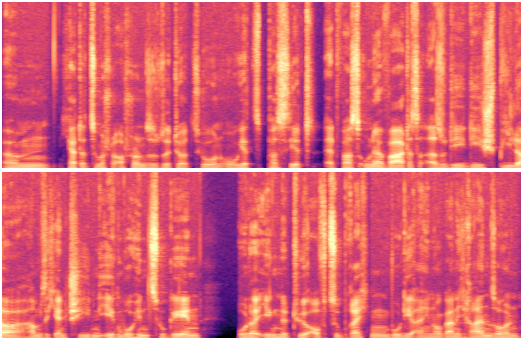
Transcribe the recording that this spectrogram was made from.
Ähm, ich hatte zum Beispiel auch schon so Situationen, oh, jetzt passiert etwas Unerwartetes. Also die, die Spieler haben sich entschieden, irgendwo hinzugehen oder irgendeine Tür aufzubrechen, wo die eigentlich noch gar nicht rein sollen.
